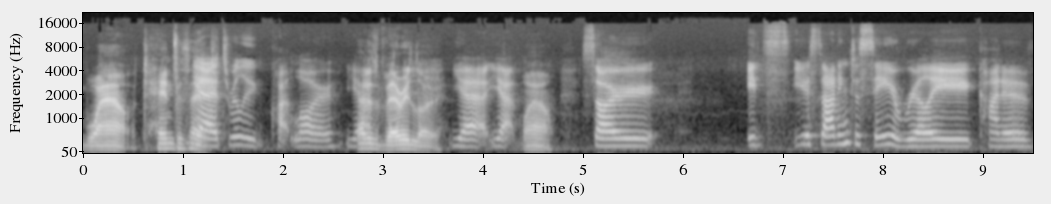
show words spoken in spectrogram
Wow. 10%. Yeah, it's really quite low. Yeah. That is very low. yeah, yeah. Wow. So it's you're starting to see a really kind of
